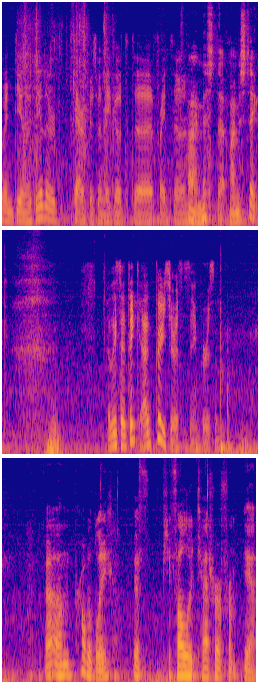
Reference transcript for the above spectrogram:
when dealing with the other characters when they go to the fight zone. I missed that. My mistake. At least I think I'm pretty sure it's the same person. Um, probably. If she followed Catra from. Yeah.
